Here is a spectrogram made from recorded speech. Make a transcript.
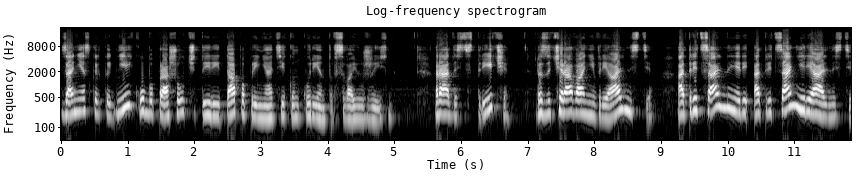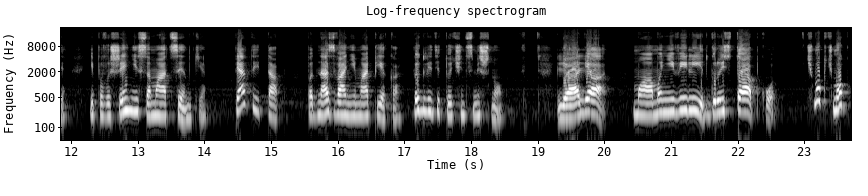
За несколько дней Куба прошел четыре этапа принятия конкурентов в свою жизнь. Радость встречи, разочарование в реальности, отрицание, отрицание реальности и повышение самооценки. Пятый этап под названием опека выглядит очень смешно. «Ля-ля, мама не велит грызть тапку!» «Чмок-чмок!»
